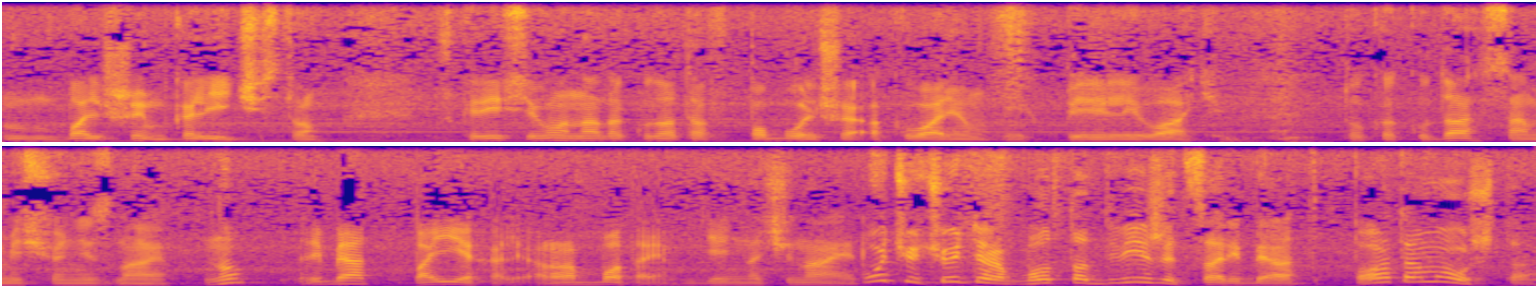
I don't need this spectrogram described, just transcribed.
большим количеством. Скорее всего, надо куда-то в побольше аквариум их переливать. Только куда, сам еще не знаю. Ну, ребят, поехали, работаем. День начинает. По чуть-чуть работа движется, ребят. Потому что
